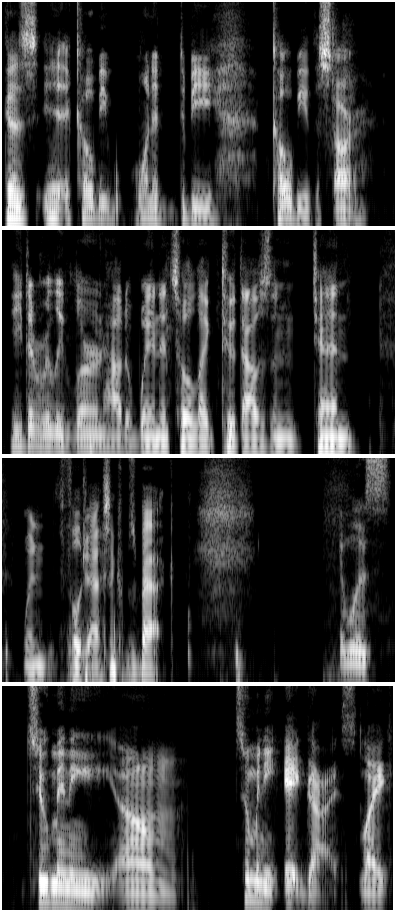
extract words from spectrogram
because Kobe wanted to be Kobe, the star. He didn't really learn how to win until like 2010 when Phil Jackson comes back. It was too many um too many it guys. Like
